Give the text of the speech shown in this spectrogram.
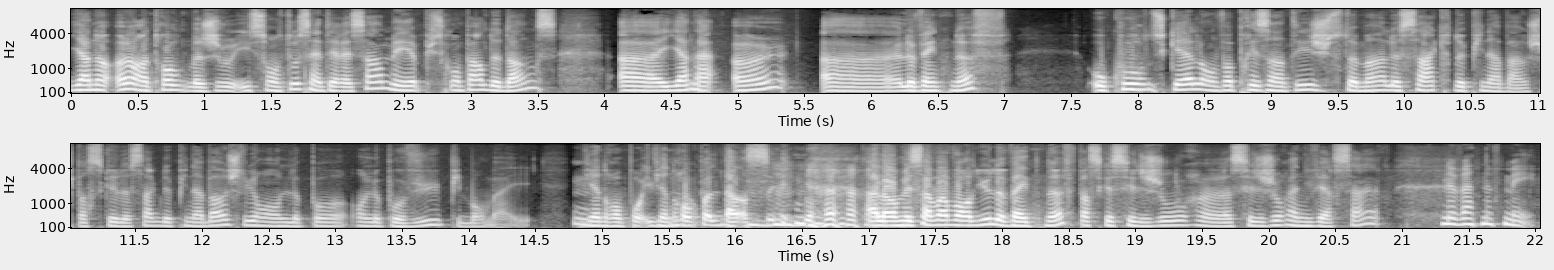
Il y en a un, entre autres, mais je- ils sont tous intéressants, mais puisqu'on parle de danse, euh, il y en a un euh, le 29 au cours duquel on va présenter justement le sacre de Pinabache. Parce que le sacre de Pinabache, lui, on l'a pas, on l'a pas vu, puis bon, ben, ils Mm. viendront pas, ils viendront pas le danser. Alors, mais ça va avoir lieu le 29 parce que c'est le jour, euh, c'est le jour anniversaire. Le 29 mai.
